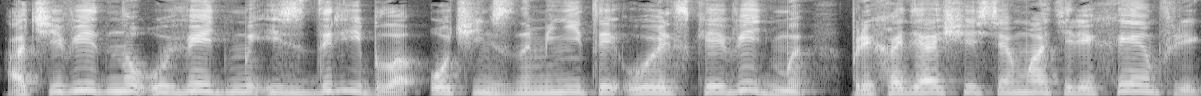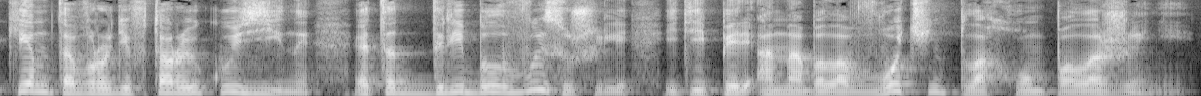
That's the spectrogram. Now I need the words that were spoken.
Очевидно, у ведьмы из Дрибла, очень знаменитой уэльской ведьмы, приходящейся матери Хэмфри, кем-то вроде второй кузины, этот Дрибл высушили, и теперь она была в очень плохом положении.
